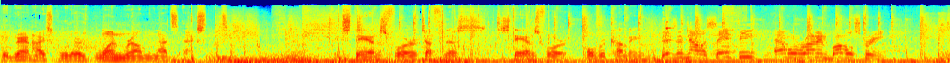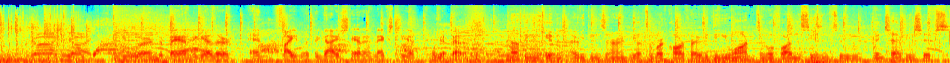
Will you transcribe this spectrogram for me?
At Grant High School, there's one realm, and that's excellence. It stands for toughness, stands for overcoming. This is now a safety, and we're running bubble screen. Good, good. You learn to band together and fight with the guy standing next to you. We'll get better. Nothing is given, everything is earned. You have to work hard for everything you want to go far in the season to win championships.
